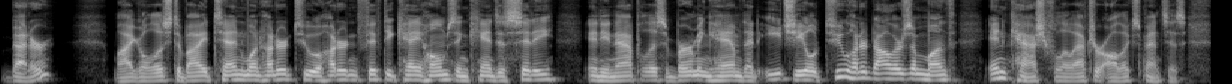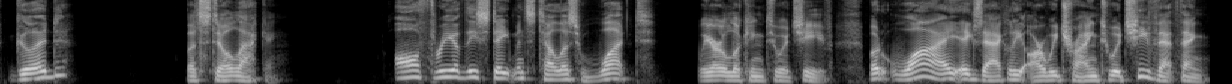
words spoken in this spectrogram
Better? My goal is to buy 10 100 to 150K homes in Kansas City, Indianapolis, Birmingham that each yield $200 a month in cash flow after all expenses. Good, but still lacking. All three of these statements tell us what we are looking to achieve, but why exactly are we trying to achieve that thing?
